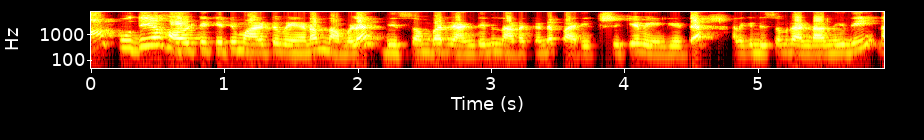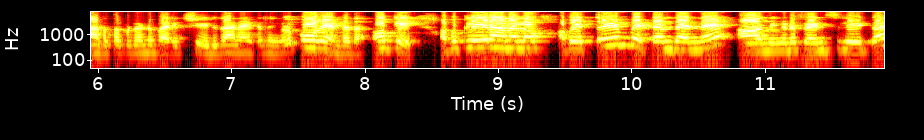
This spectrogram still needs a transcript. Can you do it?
ആ പുതിയ ഹോൾ ടിക്കറ്റുമായിട്ട് വേണം നമ്മൾ ഡിസംബർ രണ്ടിന് നടക്കേണ്ട പരീക്ഷയ്ക്ക് വേണ്ടിയിട്ട് അല്ലെങ്കിൽ ഡിസംബർ രണ്ടാം തീയതി നടത്തപ്പെടേണ്ട പരീക്ഷ എഴുതാനായിട്ട് നിങ്ങൾ പോകേണ്ടത്. ഓക്കെ അപ്പൊ ക്ലിയർ ആണല്ലോ? അപ്പൊ എത്രയും പെട്ടെന്ന് തന്നെ നിങ്ങളുടെ ഫ്രണ്ട്സിലേക്ക്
